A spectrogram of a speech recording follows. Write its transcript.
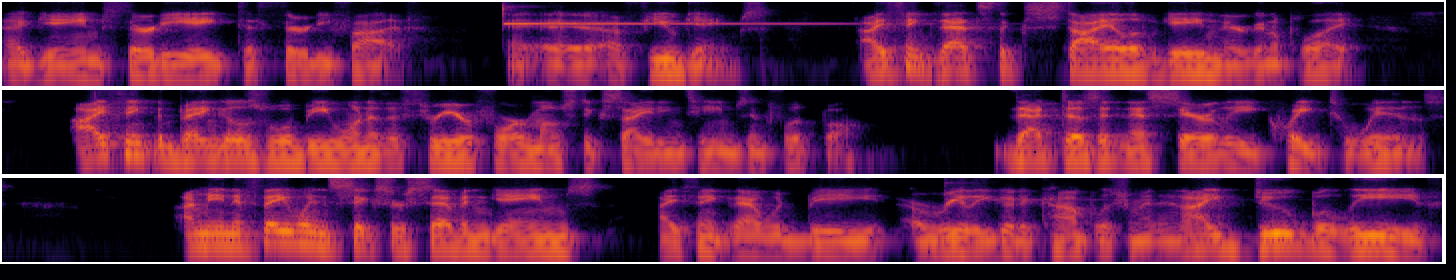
a game 38 to 35 a, a few games. I think that's the style of game they're going to play. I think the Bengals will be one of the three or four most exciting teams in football. That doesn't necessarily equate to wins. I mean, if they win six or seven games, I think that would be a really good accomplishment. And I do believe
